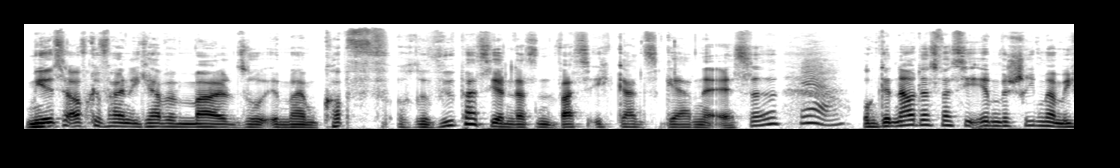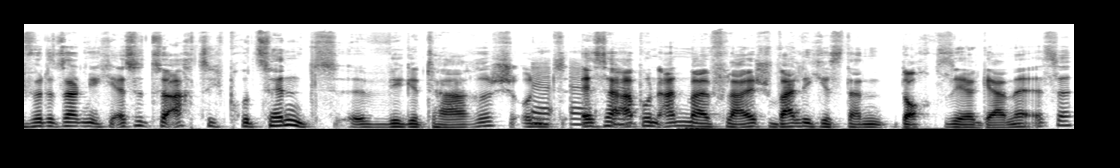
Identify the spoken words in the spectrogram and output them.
Mir ist aufgefallen, ich habe mal so in meinem Kopf Revue passieren lassen, was ich ganz gerne esse. Ja. Und genau das, was Sie eben beschrieben haben, ich würde sagen, ich esse zu 80 Prozent äh, vegetarisch und äh, äh, esse ab und an mal Fleisch, weil ich es dann doch sehr gerne esse.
